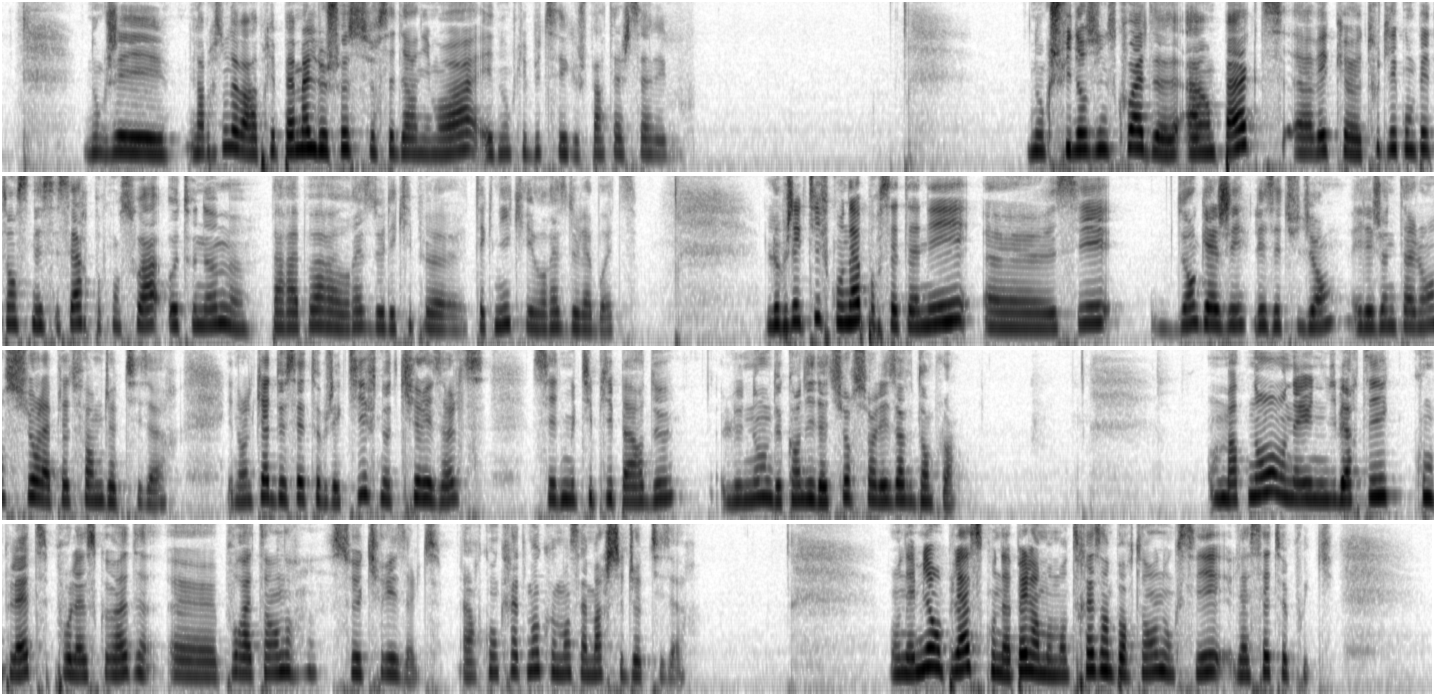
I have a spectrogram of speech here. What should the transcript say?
Donc j'ai l'impression d'avoir appris pas mal de choses sur ces derniers mois et donc le but c'est que je partage ça avec vous. Donc je suis dans une squad à impact avec euh, toutes les compétences nécessaires pour qu'on soit autonome par rapport au reste de l'équipe euh, technique et au reste de la boîte. L'objectif qu'on a pour cette année, euh, c'est d'engager les étudiants et les jeunes talents sur la plateforme JobTeaser. Et dans le cadre de cet objectif, notre key result, c'est de multiplier par deux le nombre de candidatures sur les offres d'emploi. Maintenant, on a une liberté complète pour la squad pour atteindre ce key result. Alors concrètement, comment ça marche chez JobTeaser? On a mis en place ce qu'on appelle un moment très important, donc c'est la Setup Week.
